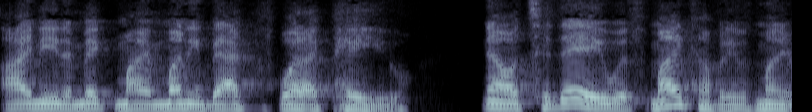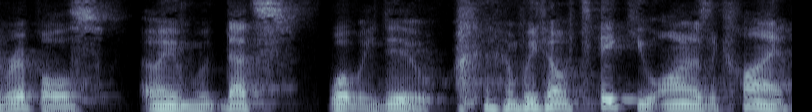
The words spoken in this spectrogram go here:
I need to make my money back with what I pay you. Now, today with my company, with Money Ripples, I mean, that's what we do. we don't take you on as a client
